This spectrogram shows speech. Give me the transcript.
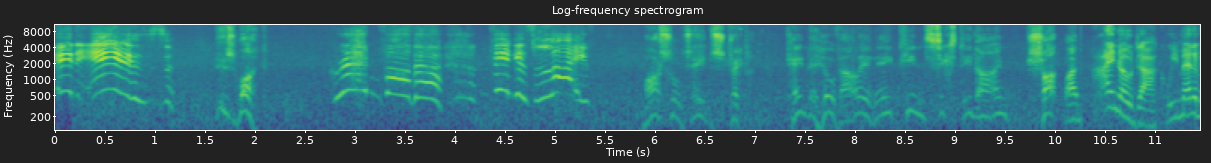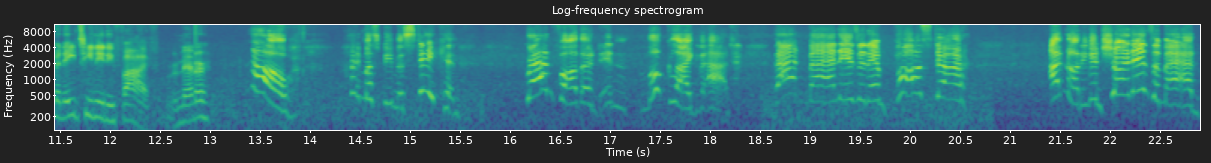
It is! Is what? Grandfather! Big as life! Marshal James Strickland came to Hill Valley in 1869, shot by. I know, Doc. We met him in 1885. Remember? No! I must be mistaken. Grandfather didn't look like that. That man is an impostor! I'm not even sure it is a man!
